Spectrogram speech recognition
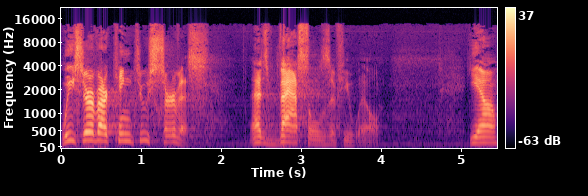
We serve our king through service, as vassals, if you will. Yeah,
